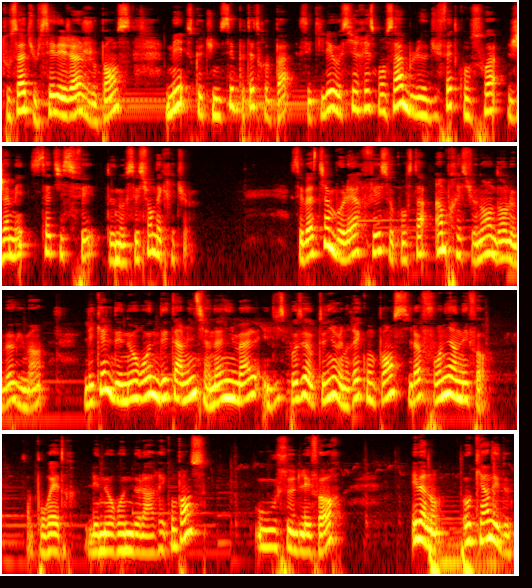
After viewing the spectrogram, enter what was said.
Tout ça, tu le sais déjà, je pense, mais ce que tu ne sais peut-être pas, c'est qu'il est aussi responsable du fait qu'on soit jamais satisfait de nos sessions d'écriture. Sébastien Boller fait ce constat impressionnant dans le bug humain, lesquels des neurones déterminent si un animal est disposé à obtenir une récompense s'il a fourni un effort? Ça pourrait être les neurones de la récompense ou ceux de l'effort. Eh bien non, aucun des deux.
